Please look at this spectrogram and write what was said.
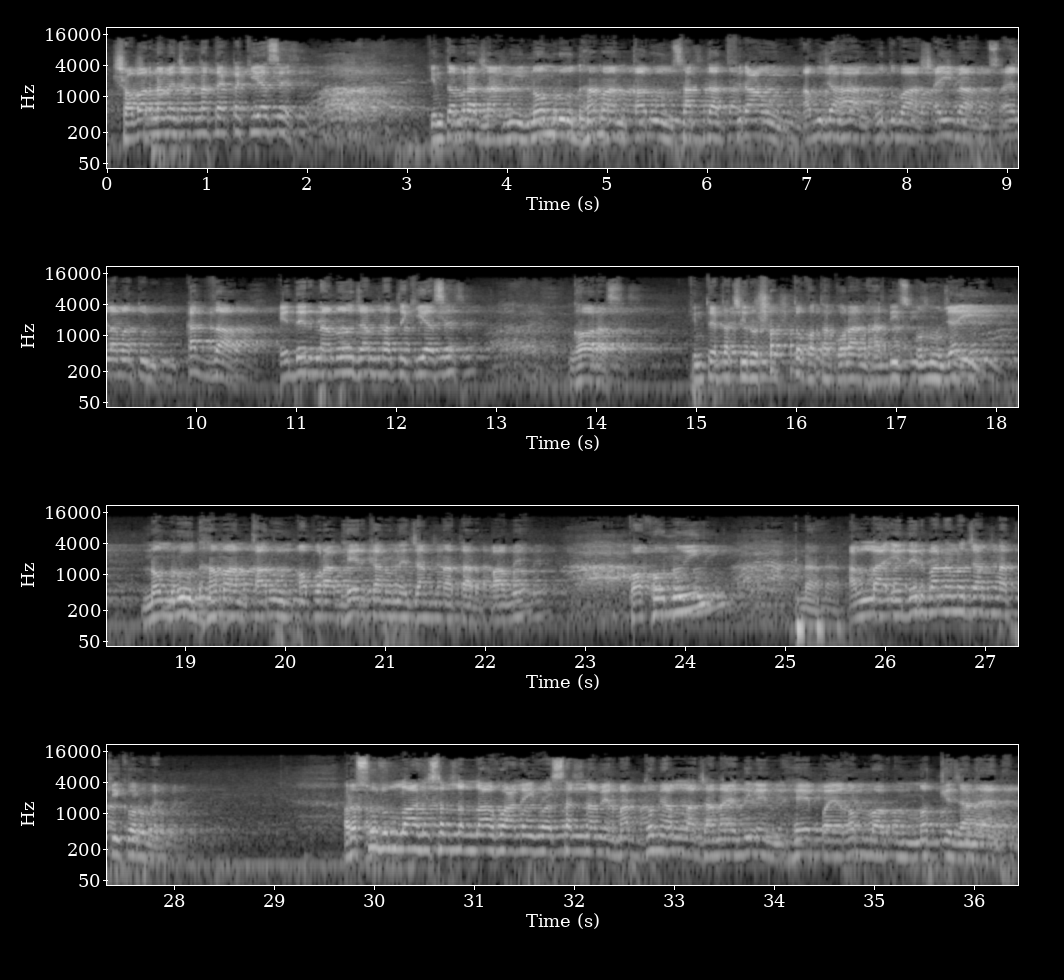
সবার নামে জান্নাতে একটা কি আছে? কিন্তু আমরা জানি নমরুদ, হামান, কারুন, সাদ্দাত, ফিরাউন, আবু জাহাল, উতবা, সাইবা সাইলামাতুল কাদ্দা এদের নামেও জান্নাতে কি আছে? ঘর আছে। কিন্তু এটা চির সত্য কথা কোরআন, হাদিস অনুযায়ী নমরুদ, হামান, কারুন অপরাধের কারণে জান্নাত আর পাবে কখনোই না। আল্লাহ এদের বানানো জান্নাত কি করবেন? মাধ্যমে আল্লাহ জানায় দিলেন, হে পয়গম্বর জানায় দেন।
